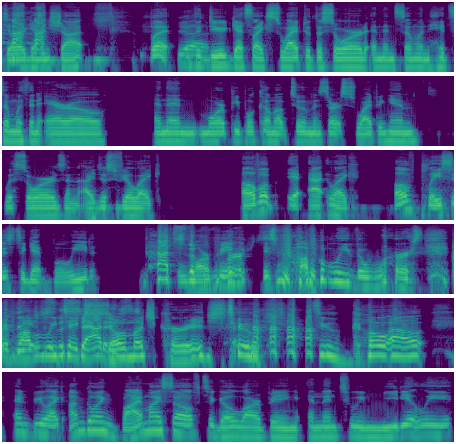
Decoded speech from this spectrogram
still are getting shot. But Yeah. the dude gets like swiped with a sword, and then someone hits him with an arrow, and then more people come up to him and start swiping him with swords. And I just feel like of a at like of places to get bullied, That's the LARPing is probably the worst. It probably takes so much courage to to go out and be like, I'm going by myself to go LARPing, and then to immediately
